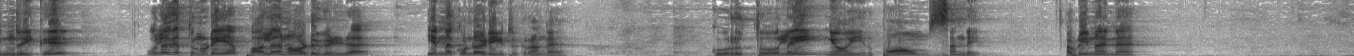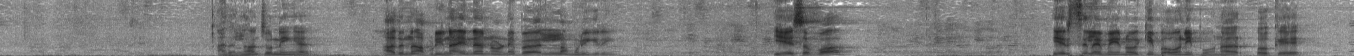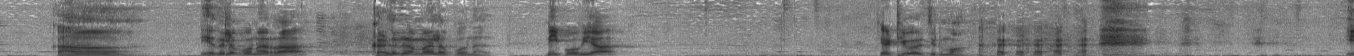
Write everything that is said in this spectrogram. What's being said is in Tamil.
இன்றைக்கு உலகத்தினுடைய பல நாடுகளில் என்ன கொண்டாடிக்கிட்டு இருக்கிறாங்க? குருத்தோலை ஞாயிறு பாம் சண்டே அப்படின்னா என்ன? அதெல்லாம் சொன்னீங்க. அதுன்னா அப்படின்னா என்னன்னு உடனே எல்லாம் முழிக்கிறீங்க ஏசப்பா எர்சிலைமை நோக்கி பவனி போனார். ஓகே எதில் போனாரா கழுத மேலே போனார். நீ போவியா? எட்டி வச்சிடுமா?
